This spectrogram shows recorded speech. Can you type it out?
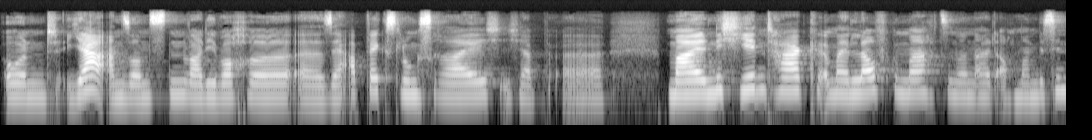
und ja, ansonsten war die Woche äh, sehr abwechslungsreich. Ich habe äh, mal nicht jeden Tag meinen Lauf gemacht, sondern halt auch mal ein bisschen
